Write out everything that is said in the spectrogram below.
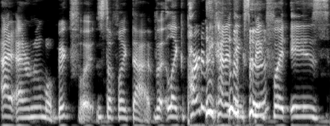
I i don't know about bigfoot and stuff like that. But like part of me kind of thinks bigfoot is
